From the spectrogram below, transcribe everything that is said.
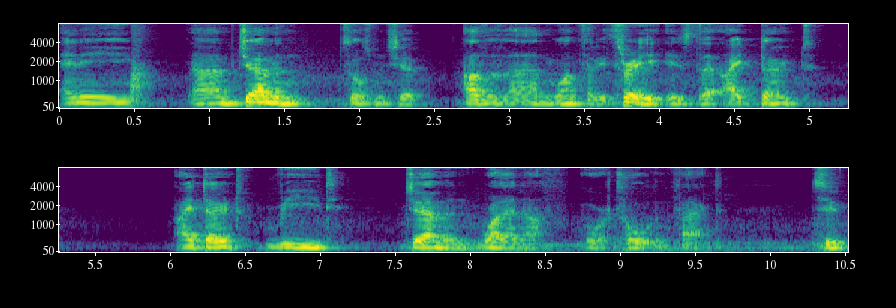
any um, German swordsmanship other than 133 is that I don't I don't read German well enough or at all in fact to,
